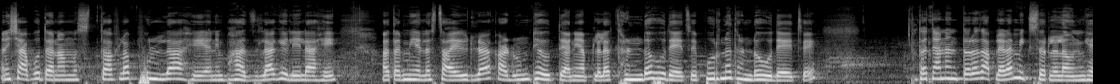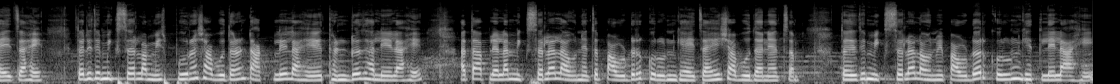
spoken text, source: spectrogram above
आणि साबुदाणा मस्त आपला फुलला आहे आणि भाजला गेलेला आहे. आता मी याला साईडला काढून ठेवते आणि आपल्याला थंड होऊ द्यायचं आहे पूर्ण थंड होऊ द्यायचं आहे तर त्यानंतरच आपल्याला मिक्सरला लावून घ्यायचं आहे. तर इथे मिक्सरला मी पूर्ण साबुदाणा टाकलेला आहे थंड झालेला आहे. आता आपल्याला मिक्सरला लावण्याचं पावडर करून घ्यायचं आहे साबुदाण्याचं तर इथे मिक्सरला लावून मी पावडर करून घेतलेलं आहे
